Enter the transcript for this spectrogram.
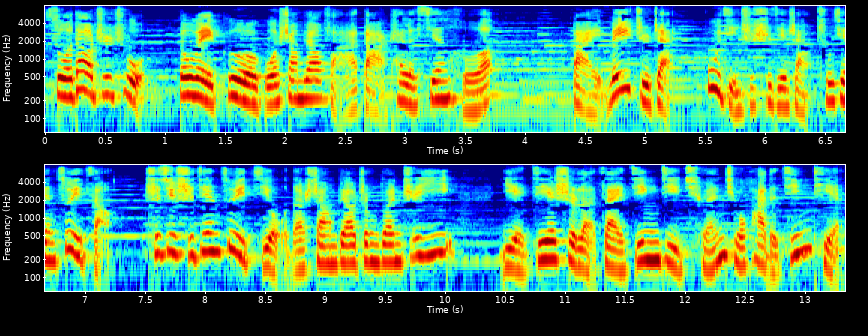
所到之处。都为各国商标法打开了先河，百威之战不仅是世界上出现最早、持续时间最久的商标争端之一，也揭示了在经济全球化的今天，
